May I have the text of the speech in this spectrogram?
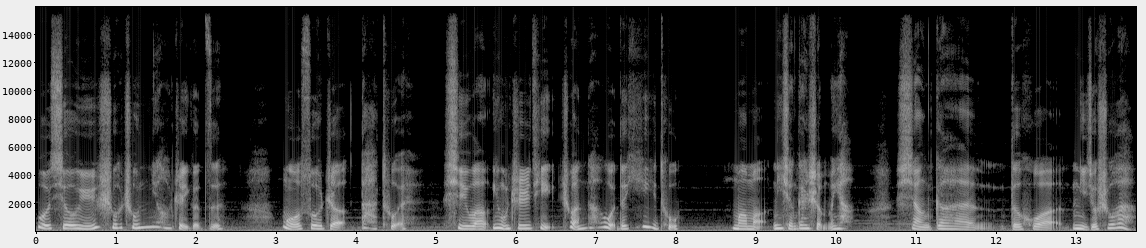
我羞于说出“尿”这个字，摩挲着大腿，希望用肢体传达我的意图。妈妈，你想干什么呀？想干的话，你就说啊。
